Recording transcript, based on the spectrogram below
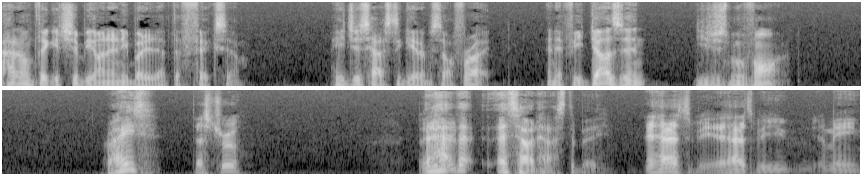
I don't think it should be on anybody to have to fix him. He just has to get himself right. And if he doesn't, you just move on. Right? That's true. That ha- that- that's how it has to be. It has to be. It has to be. You, I mean,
